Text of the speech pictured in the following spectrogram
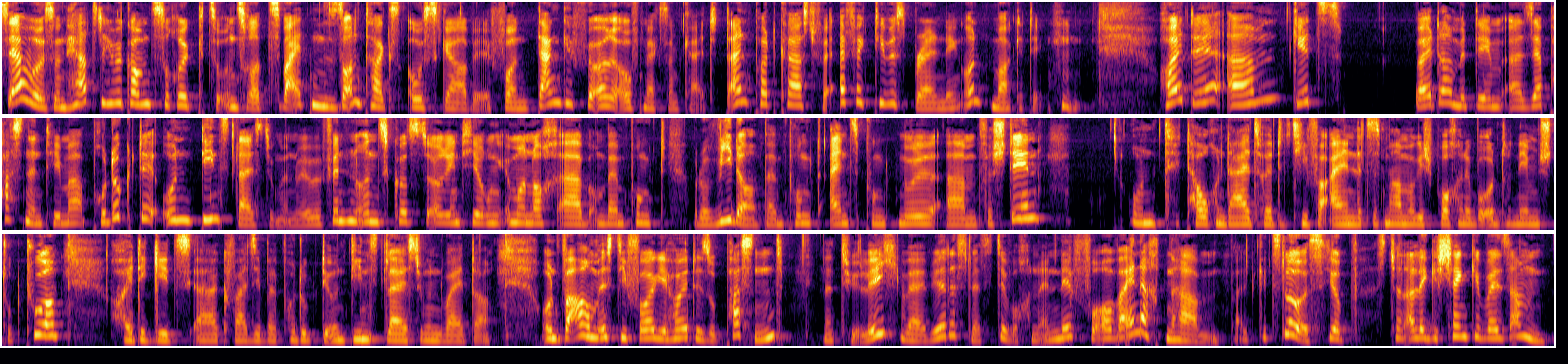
Servus und herzlich willkommen zurück zu unserer zweiten Sonntagsausgabe von Danke für eure Aufmerksamkeit, dein Podcast für effektives Branding und Marketing. Heute ähm, geht's weiter mit dem äh, sehr passenden Thema Produkte und Dienstleistungen. Wir befinden uns kurz zur Orientierung immer noch äh, beim Punkt oder wieder beim Punkt 1.0 ähm, verstehen und tauchen da jetzt heute tiefer ein. Letztes Mal haben wir gesprochen über Unternehmensstruktur. Heute geht's äh, quasi bei Produkte und Dienstleistungen weiter. Und warum ist die Folge heute so passend? Natürlich, weil wir das letzte Wochenende vor Weihnachten haben. Bald geht's los. Jupp, hast schon alle Geschenke beisammen.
